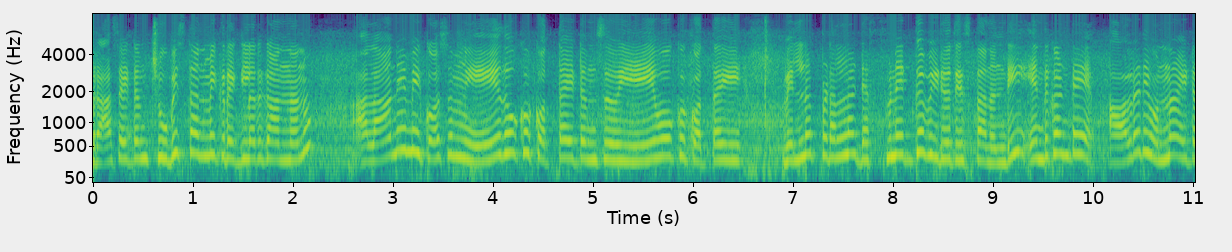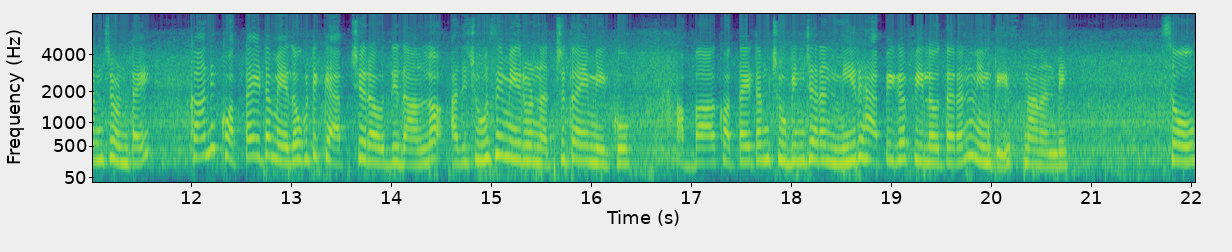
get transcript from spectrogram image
బ్రాస్ ఐటమ్ చూపిస్తాను మీకు రెగ్యులర్గా అన్నాను. అలానే మీకోసం ఏదో ఒక కొత్త ఐటమ్స్ ఏవో ఒక కొత్త వెళ్ళినప్పుడల్లా డెఫినెట్గా వీడియో తీస్తానండి. ఎందుకంటే ఆల్రెడీ ఉన్న ఐటమ్స్ ఉంటాయి. కానీ కొత్త ఐటమ్ ఏదో ఒకటి క్యాప్చర్ అవుద్ది దానిలో. అది చూసి మీరు నచ్చుతాయి మీకు. అబ్బా కొత్త ఐటమ్ చూపించారని మీరు హ్యాపీగా ఫీల్ అవుతారని నేను తీస్తున్నానండి. సో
